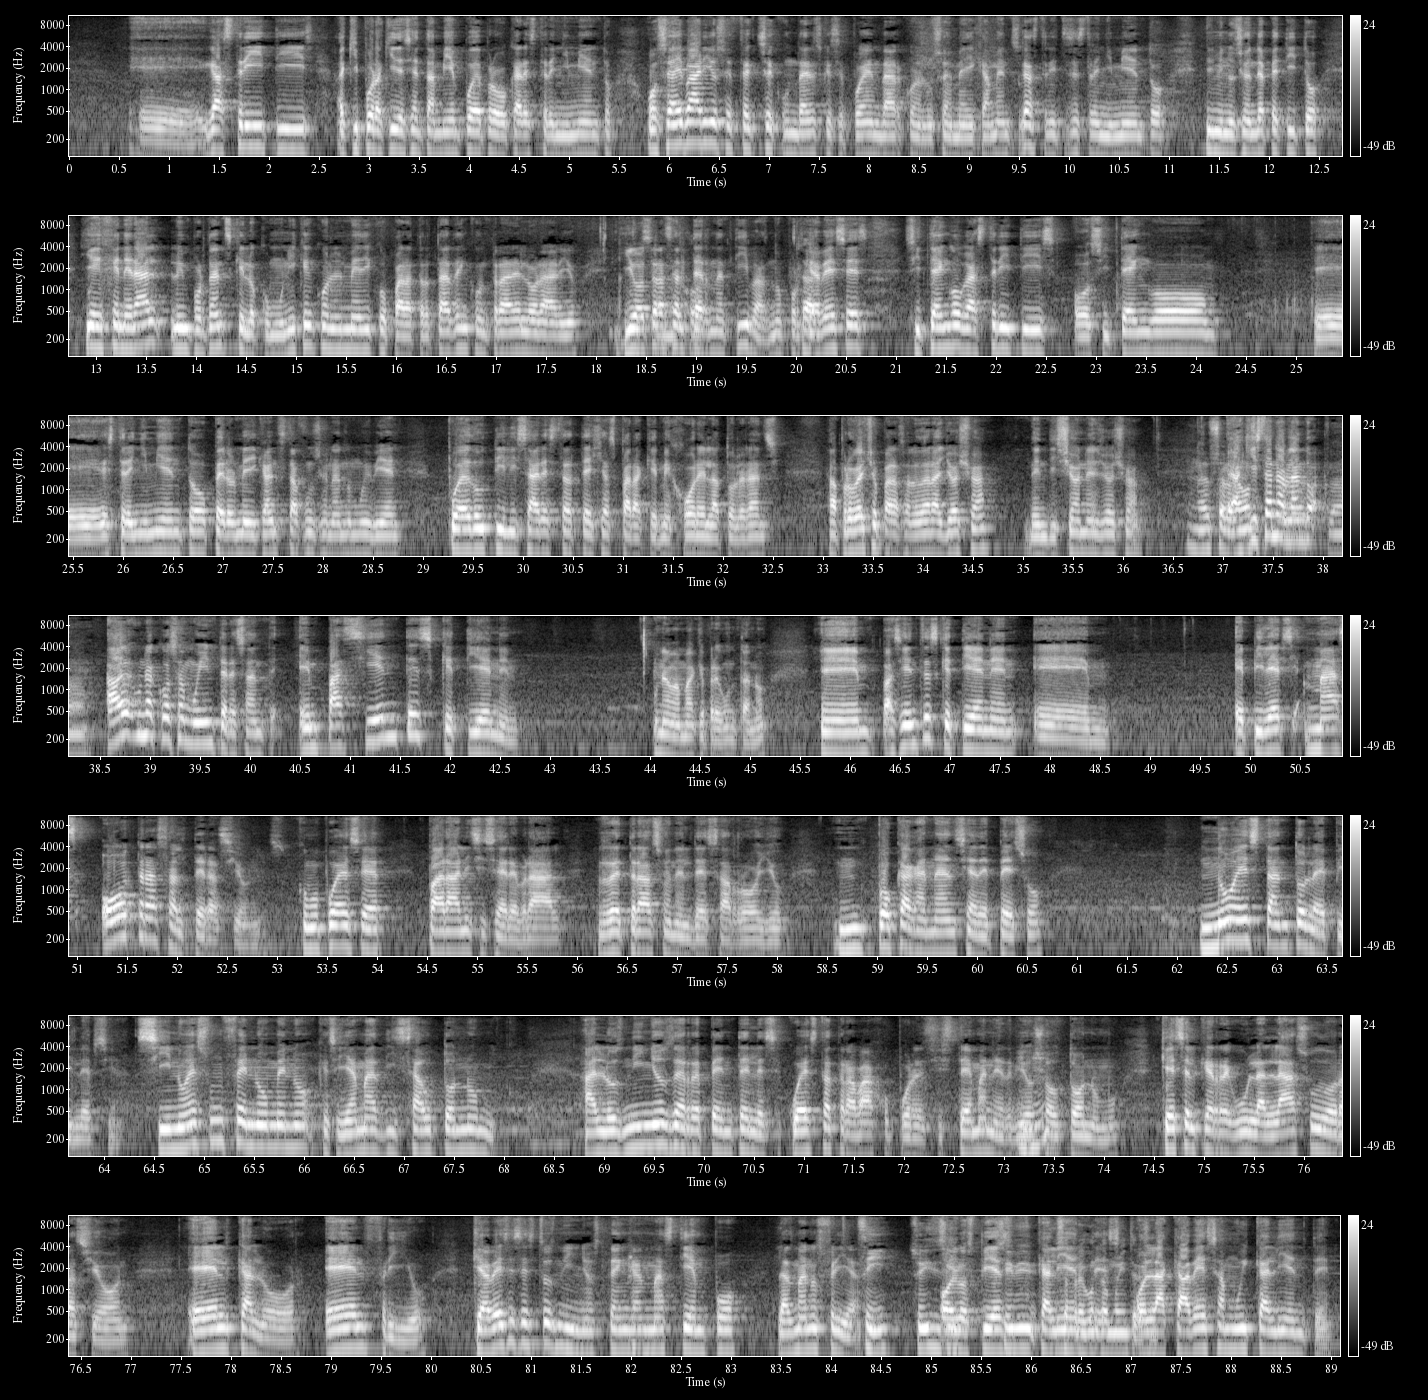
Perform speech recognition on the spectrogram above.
eh, gastritis, aquí por aquí decían también puede provocar estreñimiento. O sea, hay varios efectos secundarios que se pueden dar con el uso de medicamentos, gastritis, estreñimiento, disminución de apetito. Y en general lo importante es que lo comuniquen con el médico para tratar de encontrar el horario y Que otras alternativas, ¿no? Porque Claro. a veces si tengo gastritis o si tengo eh, estreñimiento, pero el medicamento está funcionando muy bien, puedo utilizar estrategias para que mejore la tolerancia. Aprovecho para saludar a Joshua. Bendiciones, Joshua. Aquí están hablando. Hay una cosa muy interesante. En pacientes que tienen. Una mamá que pregunta, ¿no? En pacientes que tienen eh, epilepsia más otras alteraciones, como puede ser parálisis cerebral, retraso en el desarrollo, poca ganancia de peso, no es tanto la epilepsia, sino es un fenómeno que se llama disautonómico. A los niños de repente les cuesta trabajo por el sistema nervioso autónomo, que es el que regula la sudoración, el calor, el frío, que a veces estos niños tengan más tiempo las manos frías Sí, sí, sí. o sí. los pies calientes muy o la cabeza muy caliente.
